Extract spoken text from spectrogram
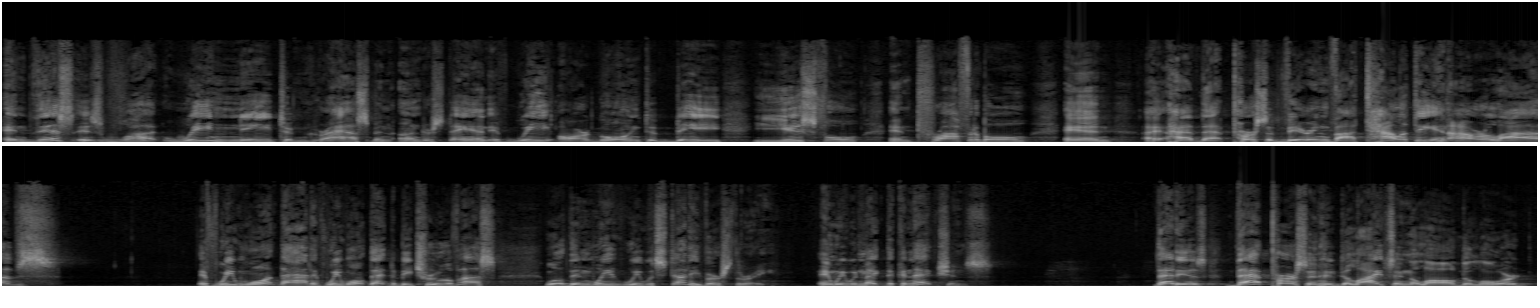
And this is what we need to grasp and understand if we are going to be useful and profitable and uh, have that persevering vitality in our lives. If we want that, if we want that to be true of us, well, then we, we would study verse 3 and we would make the connections. That is, that person who delights in the law of the Lord,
